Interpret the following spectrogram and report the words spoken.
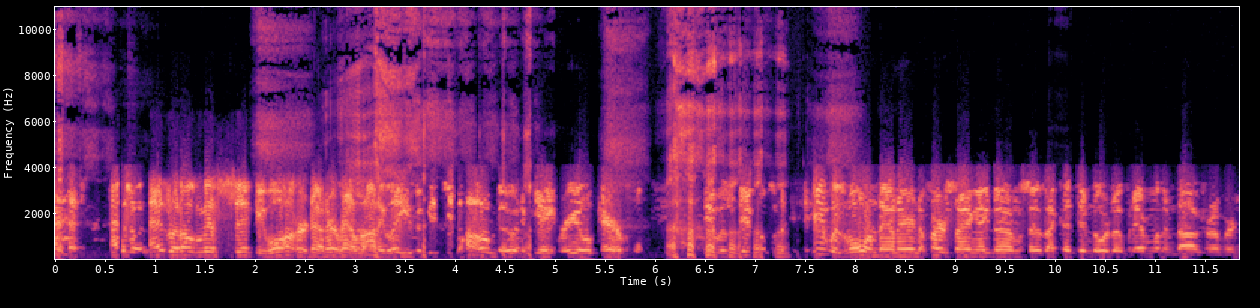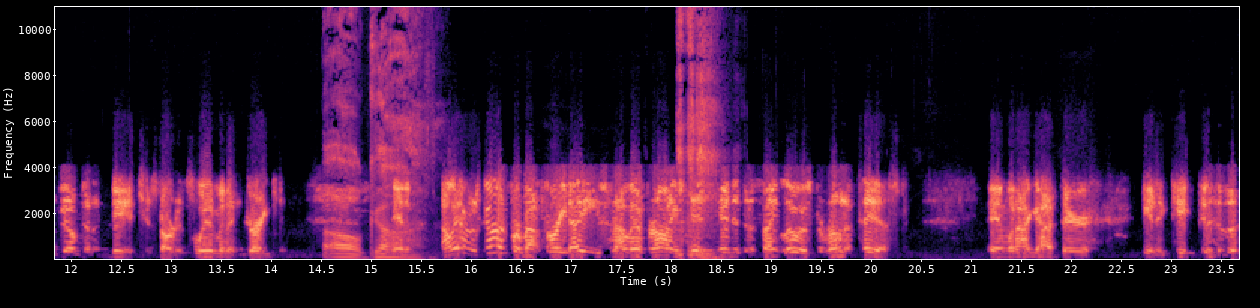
that's, what, that's what old Mississippi water down there around Ronnie Lee's will get your dog doing if you ain't real careful. It was, it was it was warm down there, and the first thing they done was as soon as I cut them doors open, every one of them dogs run over and jumped in a ditch and started swimming and drinking. Oh God. And oh, it was good for about three days, and I left Ronnie headed to St. Louis to run a test. And when I got there, it had kicked the,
